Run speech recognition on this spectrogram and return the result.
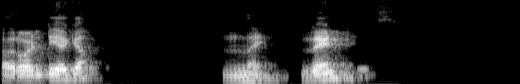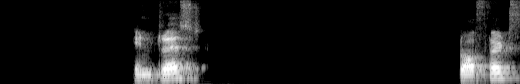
royalty है क्या? नहीं. Rent interest profits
